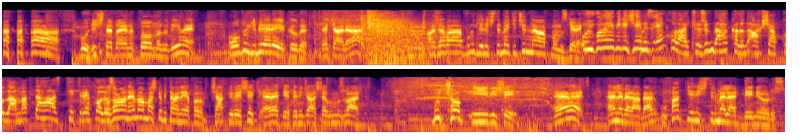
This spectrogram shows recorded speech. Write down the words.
Bu hiç de dayanıklı olmadı değil mi? Olduğu gibi yere yıkıldı. Pekala. Hmm, acaba bunu geliştirmek için ne yapmamız gerek? Uygulayabileceğimiz en kolay çözüm daha kalın ahşap kullanmak. Daha az titrek olur. O zaman hemen başka bir tane yapalım. Çak bir beşik. Evet yeterince ahşabımız var. Bu çok iyi bir şey. Evet. Enle beraber ufak geliştirmeler deniyoruz.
